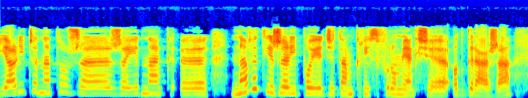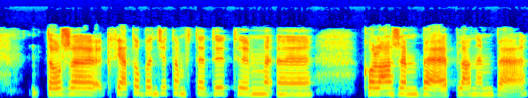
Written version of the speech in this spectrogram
ja liczę na to, że, że jednak y, nawet jeżeli pojedzie tam Chris Froome, jak się odgraża, to że Kwiato będzie tam wtedy tym y, kolarzem B, planem B,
